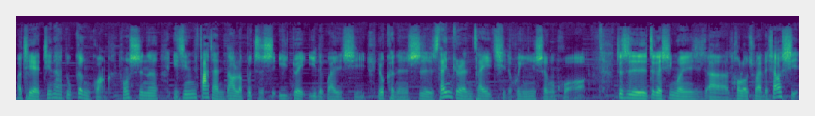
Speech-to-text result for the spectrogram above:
而且接纳度更广，同时呢，已经发展到了不只是一对一的关系，有可能是三个人在一起的婚姻生活。这是这个新闻呃透露出来的消息。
